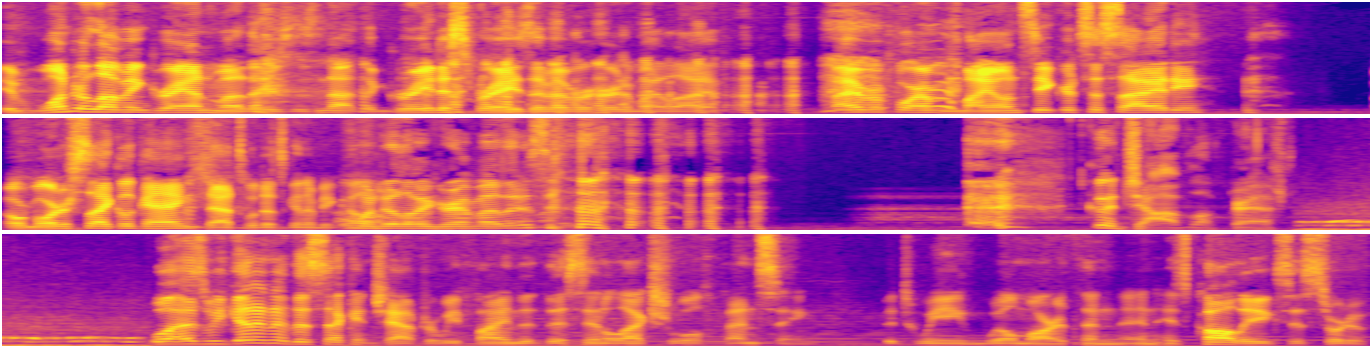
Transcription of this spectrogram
If wonder-loving grandmothers is not the greatest phrase I've ever heard in my life, if I ever form my own secret society or motorcycle gang, that's what it's going to be called. Wonder loving Grandmothers. Good job, Lovecraft. Well, as we get into the second chapter, we find that this intellectual fencing between Wilmarth and, and his colleagues is sort of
